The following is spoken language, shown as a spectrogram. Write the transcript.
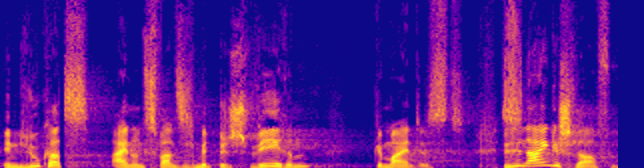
in Lukas 21 mit beschweren gemeint ist. Sie sind eingeschlafen.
